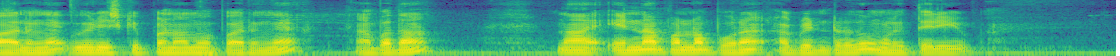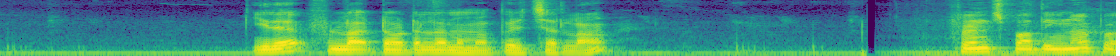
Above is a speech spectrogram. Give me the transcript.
பாருங்கள் வீடியோ ஸ்கிப் பண்ணாமல் பாருங்கள் அப்போ தான் நான் என்ன பண்ண போகிறேன் அப்படின்றது உங்களுக்கு தெரியும். இதை ஃபுல்லாக டோட்டலாக நம்ம பிரிச்சிடலாம். ஃப்ரெண்ட்ஸ் பார்த்தீங்கன்னா இப்போ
